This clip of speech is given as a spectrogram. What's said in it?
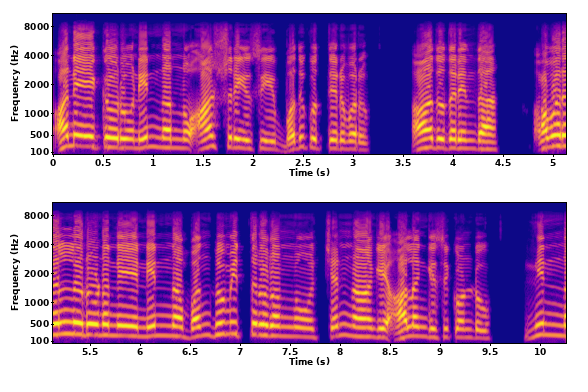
ಅನೇಕರು ನಿನ್ನನ್ನು ಆಶ್ರಯಿಸಿ ಬದುಕುತ್ತಿರುವರು. ಆದುದರಿಂದ ಅವರೆಲ್ಲರೊಡನೆ ನಿನ್ನ ಬಂಧು ಮಿತ್ರರನ್ನು ಚೆನ್ನಾಗಿ ಆಲಂಗಿಸಿಕೊಂಡು ನಿನ್ನ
